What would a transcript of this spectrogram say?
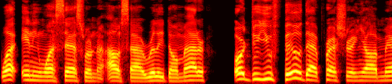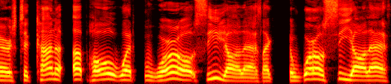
what anyone says from the outside really don't matter? Or do you feel that pressure in y'all marriage to kind of uphold what the world see y'all as? Like the world see y'all as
